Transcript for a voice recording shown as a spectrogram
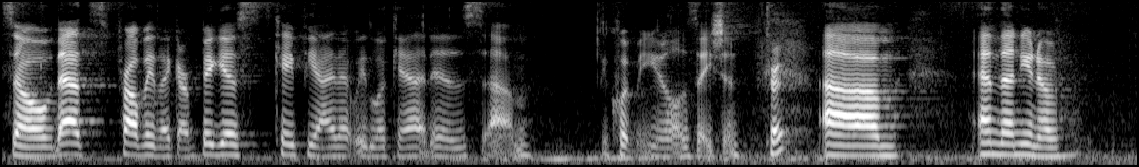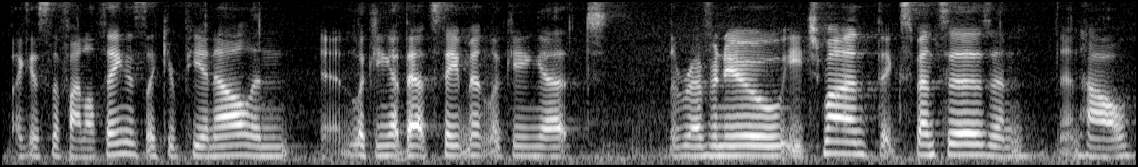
So that's probably like our biggest KPI that we look at is um, equipment utilization. Okay. Um, and then you know, I guess the final thing is like your P and L and, and looking at that statement, looking at the revenue each month, the expenses, and and how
